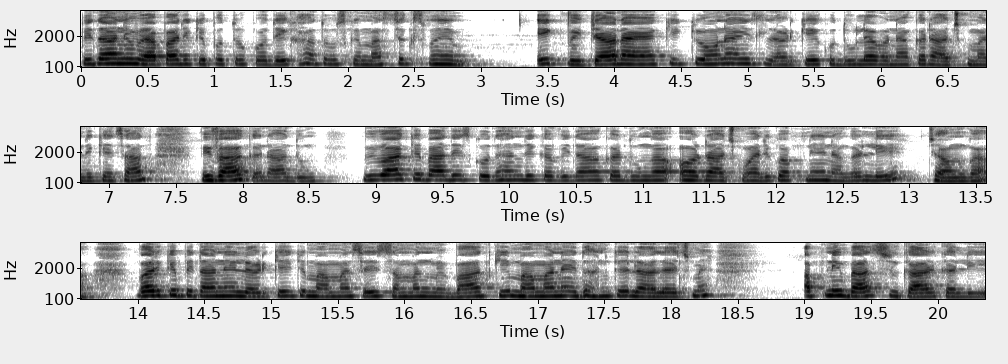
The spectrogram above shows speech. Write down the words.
पिता ने व्यापारी के पुत्र को देखा तो उसके मस्तिष्क में एक विचार आया कि क्यों ना इस लड़के को दूल्हा बनाकर राजकुमारी के साथ विवाह करा दूँ। विवाह के बाद इसको धन देकर विदा कर दूँगा और राजकुमारी को अपने नगर ले जाऊँगा। वर के पिता ने लड़के के मामा से इस संबंध में बात की। मामा ने धन के लालच में अपनी बात स्वीकार कर ली।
